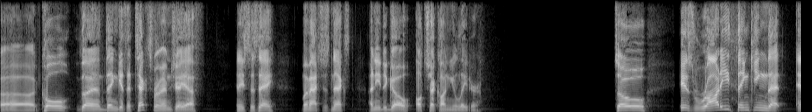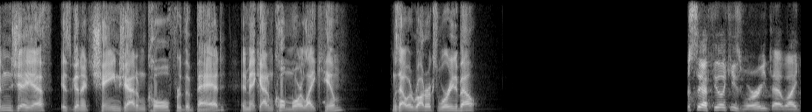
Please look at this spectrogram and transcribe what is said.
uh, Cole then then gets a text from MJF, and he says, "Hey, my match is next. I need to go. I'll check on you later." So, is Roddy thinking that MJF is going to change Adam Cole for the bad and make Adam Cole more like him? Is that what Roderick's worried about? Honestly, I feel like he's worried that like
